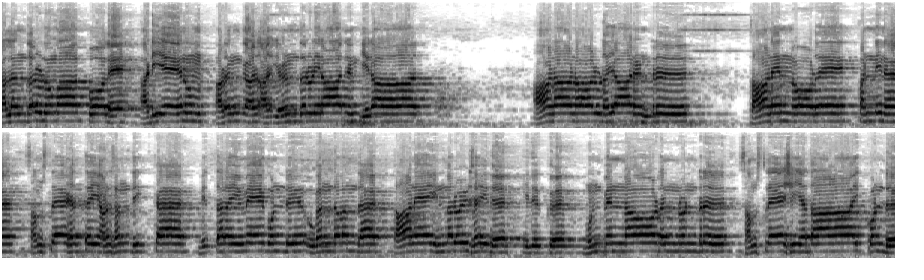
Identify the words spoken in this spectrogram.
கலந்தருளுமா போலே அடியேனும் அடங்க எழுந்தருளினார் என்கிறார். ஆனானாளுடையார் என்று தானென்னோடே பண்ணின சம்ஸ்லேஷத்தை அனுசந்திக்க வித்தனையுமே கொண்டு உகந்த வந்த தானே இன்னருள் செய்து இதுக்கு முன்பென்னோடன்னொன்று சம்ஸ்லேஷியதானாய்க் கொண்டு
